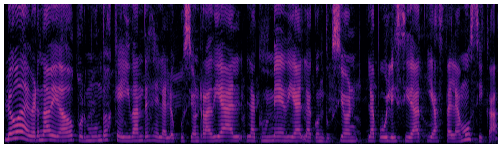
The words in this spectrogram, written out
Luego de haber navegado por mundos que iban desde la locución radial, la comedia, la conducción, la publicidad y hasta la música,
